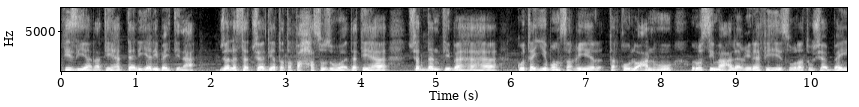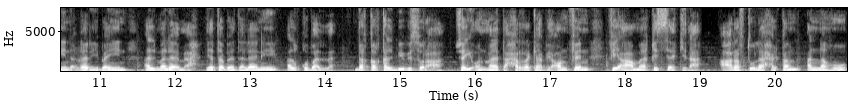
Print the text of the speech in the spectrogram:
في زيارتها التالية لبيتنا. جلست شادية تتفحص زوادتها شد انتباهها كتيب صغير تقول عنه رسم على غلافه صورة شابين غريبين الملامح يتبادلان القبل. دق قلبي بسرعة. شيء ما تحرك بعنف في أعماق الساكنة. عرفت لاحقا أنه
